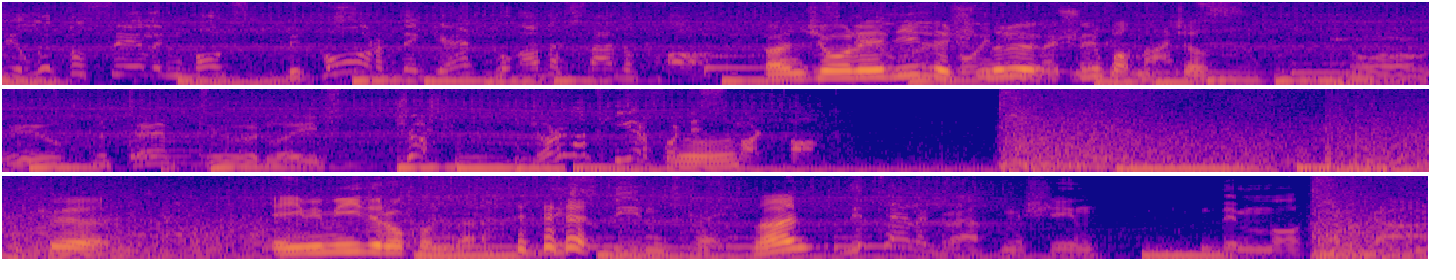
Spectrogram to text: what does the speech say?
Waves to Destroy the little sailing boats before they get to other side of port. Bence oraya değil de şunları şunu patlatacağız. No, he'll attempt to at least. Shush! You're not here for this Yo. smart talk. Kü. Eğimim iyidir o konuda. Lan The telegraph machine. The motor car.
